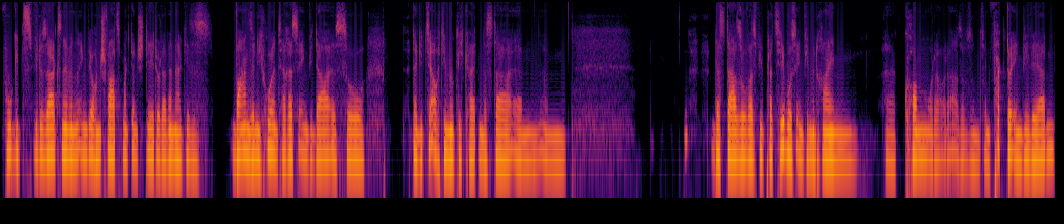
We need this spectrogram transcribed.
wo gibt's, wie du sagst, ne, wenn irgendwie auch ein Schwarzmarkt entsteht oder wenn halt dieses wahnsinnig hohe Interesse irgendwie da ist, so, da gibt's ja auch die Möglichkeiten, dass da, ähm, ähm, dass da sowas wie Placebos irgendwie mit rein äh, kommen oder, oder also so, so ein Faktor irgendwie werden.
